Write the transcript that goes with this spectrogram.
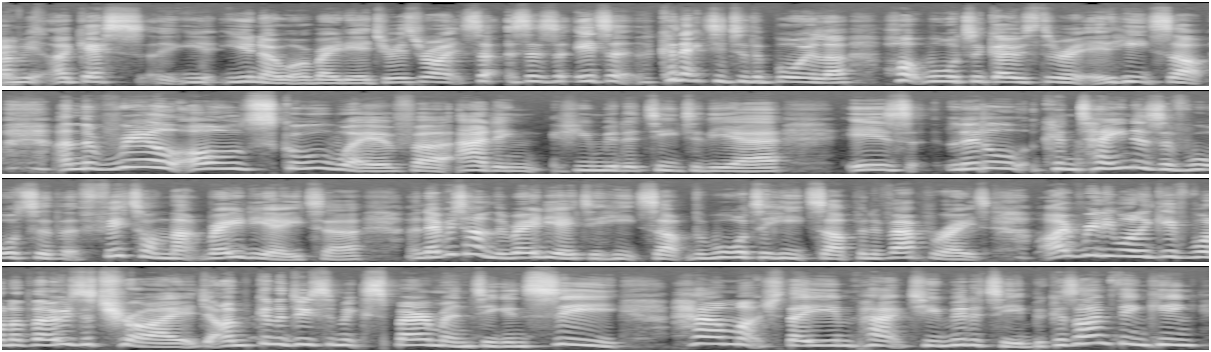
I mean, I guess you, you know what a radiator is, right? So, so it's uh connected to the boiler. Hot water goes through it; it heats up. And the real old school way of uh, adding humidity to the air is little containers of water that fit on that radiator. And every time the radiator heats up, the water heats up and evaporates. I really want to give one of those a try. I'm going to do some experimenting and see how much they impact humidity because I'm thinking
